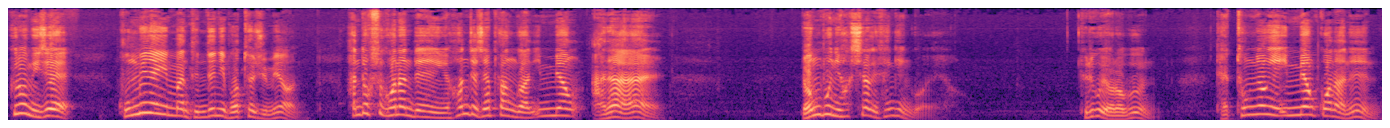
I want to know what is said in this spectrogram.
그럼 이제 국민의힘만 든든히 버텨주면 한덕수 권한대행이 헌재 재판관 임명 안 할 명분이 확실하게 생긴 거예요. 그리고 여러분, 대통령의 임명 권한은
